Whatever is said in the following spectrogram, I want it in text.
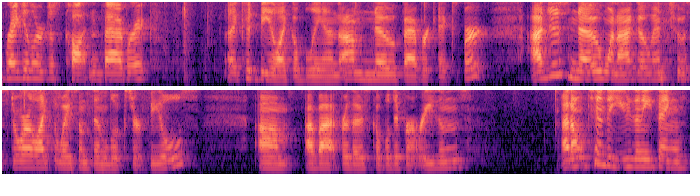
regular, just cotton fabric. It could be like a blend. I'm no fabric expert. I just know when I go into a store, I like the way something looks or feels. Um, I buy it for those couple different reasons. I don't tend to use anything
